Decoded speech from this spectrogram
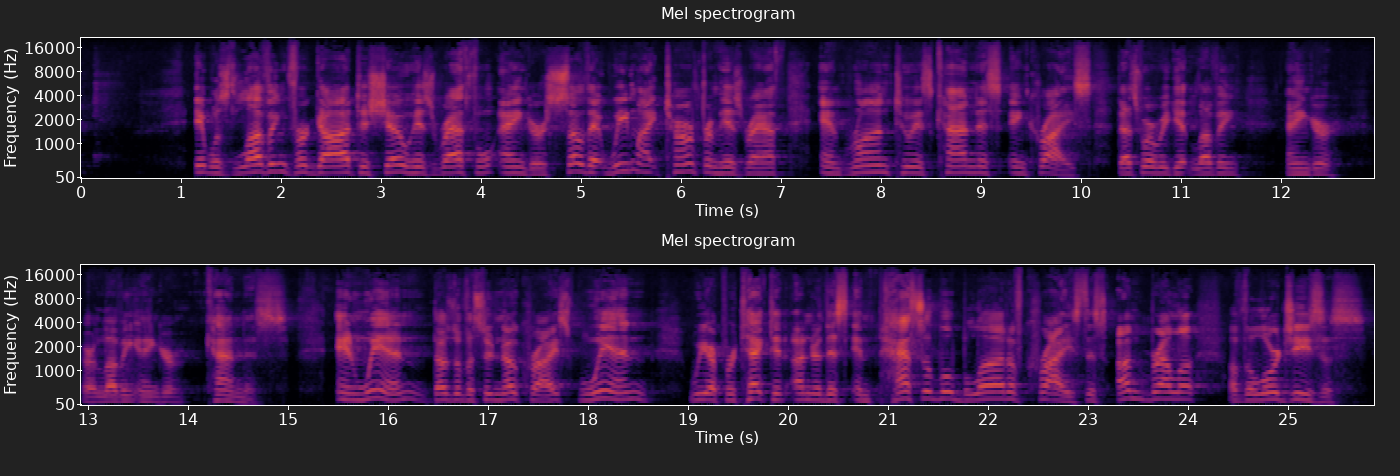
it was loving for God to show his wrathful anger so that we might turn from his wrath and run to his kindness in Christ. That's where we get loving anger or loving anger kindness. And when, those of us who know Christ, when we are protected under this impassable blood of Christ, this umbrella of the Lord Jesus,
